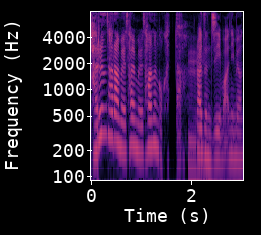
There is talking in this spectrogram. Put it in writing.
다른 사람의 삶을 사는 것 같다. 음. 라든지 뭐 아니면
